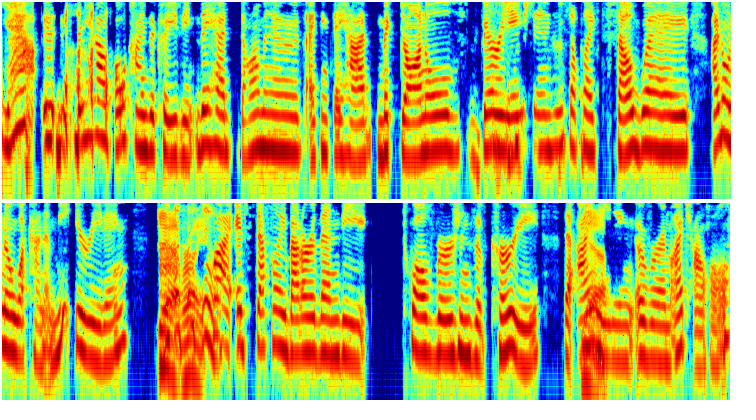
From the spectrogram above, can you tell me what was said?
Yeah, it, they have all kinds of crazy. They had Domino's. I think they had McDonald's variations and stuff like Subway. I don't know what kind of meat you're eating, Yeah, right. but it's definitely better than the 12 versions of curry that I'm Yeah. eating over in my town hall.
